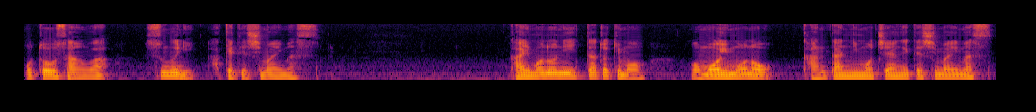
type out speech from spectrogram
お父さんはすぐに開けてしまいます。買い物に行った時も重いものを簡単に持ち上げてしまいます。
